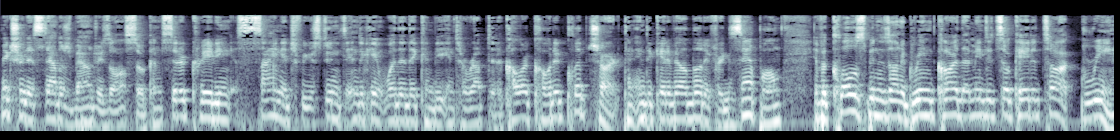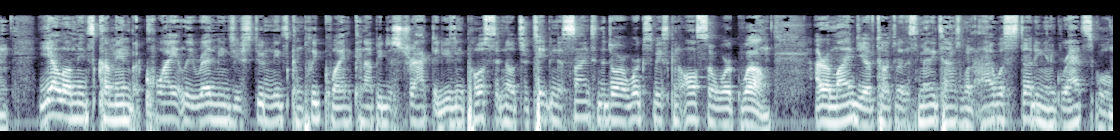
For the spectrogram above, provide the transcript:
Make sure to establish boundaries also. Consider creating signage for your students to indicate whether they can be interrupted. A color coded clip chart can indicate availability. For example, if a clothespin is on a green card, that means it's okay to talk. Green. Yellow means come in but quietly. Red means your student needs complete quiet and cannot be distracted. Using post it notes or taping a sign to the door or workspace can also work well. I remind you, I've talked about this many times when I was studying in grad school,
